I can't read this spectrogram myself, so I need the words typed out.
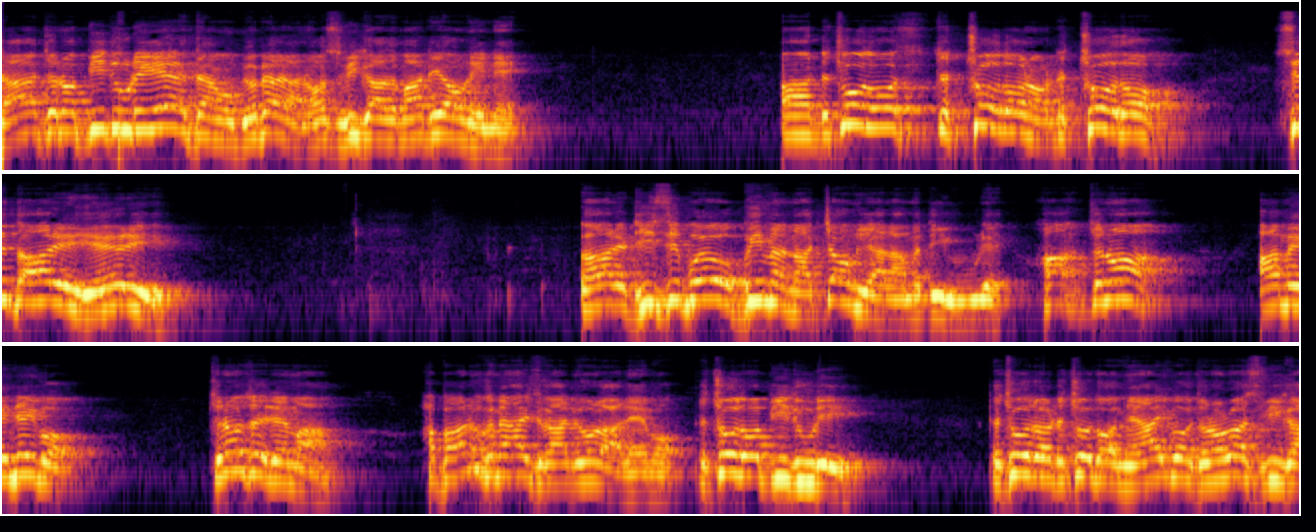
ဒါကျွန်တော်ပြည်သူတွေရဲ့အတန်ကိုပြောပြတာနော်စပီကာသမားတယောက်အနေနဲ့အာတချို့သောတချို့သောတော့တချို့သောစစ်သားတွေရဲတွေအားလေဒီစစ်ပွဲကိုပြီးမှန်မှာကြောက်နေရလားမသိဘူးတဲ့ဟာကျွန်တော်ကအာမေနေပေါ့ကျွန်တော်စိတ်ထဲမှာဟာဘာလို့ခင်ဗျာအဲ့စကားပြောတာလဲပေါ့တချို့သောပြည်သူတွေတချို့သောတချို့သောအများကြီးပေါ့ကျွန်တော်တို့ကစပီကာ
